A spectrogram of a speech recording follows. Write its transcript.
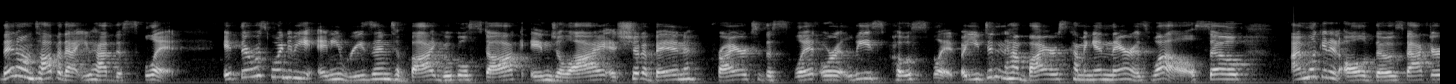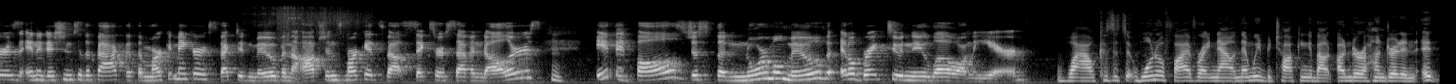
Then on top of that, you have the split. If there was going to be any reason to buy Google stock in July, it should have been prior to the split or at least post split, but you didn't have buyers coming in there as well. So I'm looking at all of those factors in addition to the fact that the market maker expected move in the options market's about six or seven dollars. Hmm. If it falls just the normal move, it'll break to a new low on the year. Wow, because it's at 105 right now, and then we'd be talking about under 100. And it,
